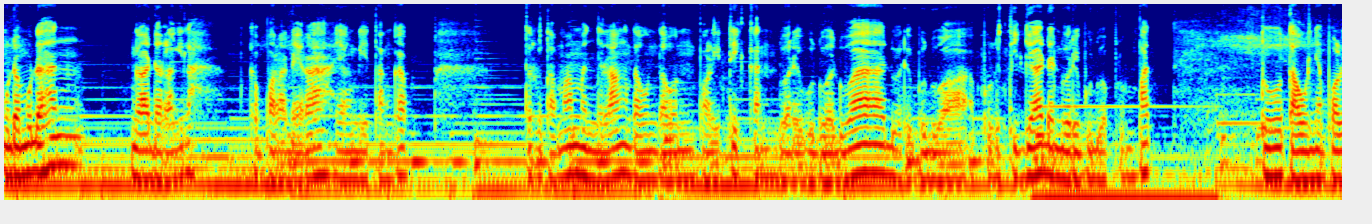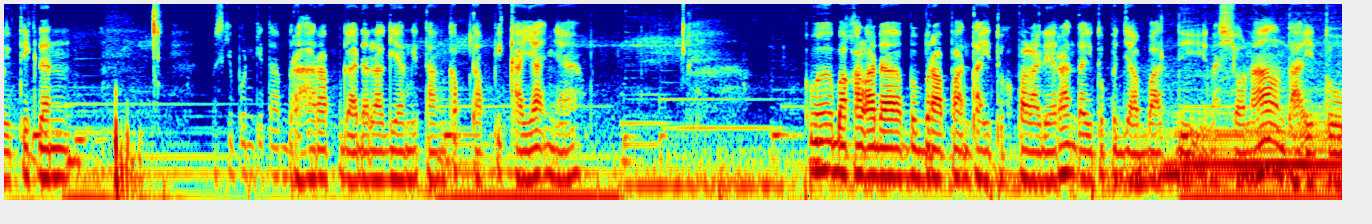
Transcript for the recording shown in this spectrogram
mudah-mudahan nggak ada lagi lah kepala daerah yang ditangkap terutama menjelang tahun-tahun politik kan 2022, 2023 dan 2024 itu tahunnya politik dan meskipun kita berharap gak ada lagi yang ditangkap tapi kayaknya bakal ada beberapa entah itu kepala daerah entah itu pejabat di nasional entah itu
